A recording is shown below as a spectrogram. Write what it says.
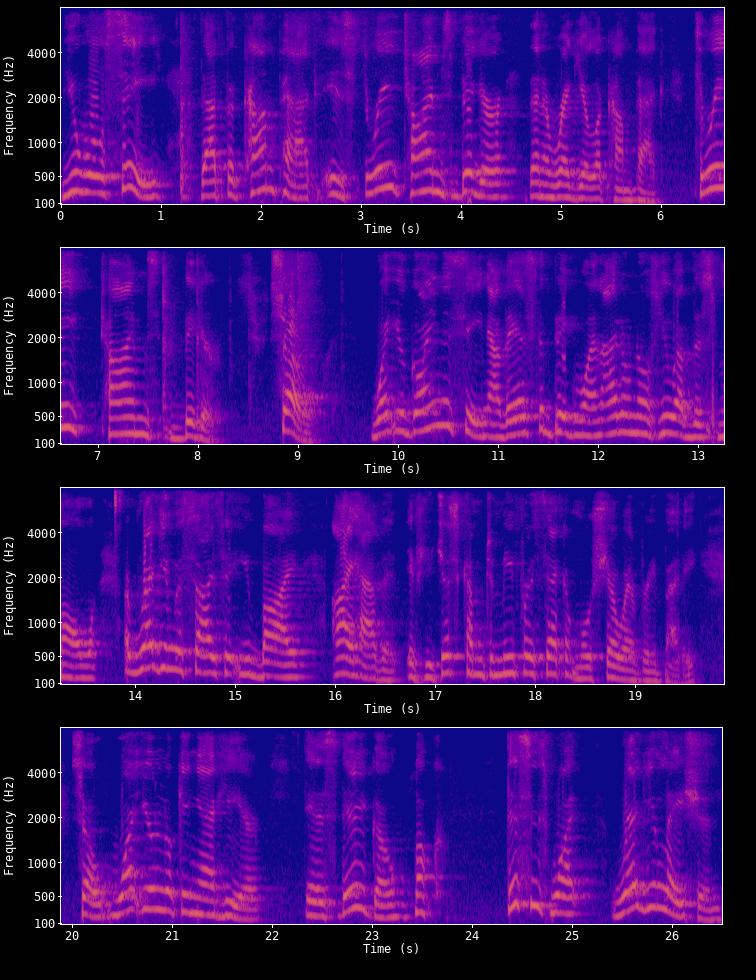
you will see that the compact is three times bigger than a regular compact. Three times bigger. So what you're going to see, now there's the big one. I don't know if you have the small one. A regular size that you buy, I have it. If you just come to me for a second, we'll show everybody. So what you're looking at here is, there you go, look. This is what regulation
